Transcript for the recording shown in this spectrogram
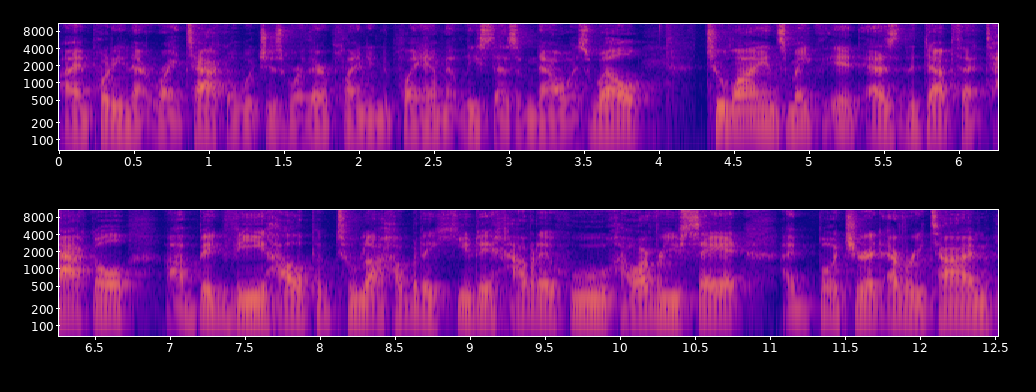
I am putting at right tackle, which is where they're planning to play him, at least as of now as well. Two Lions make it as the depth at tackle. Uh, Big V, Halapatula, Habrehu, however you say it. I butcher it every time.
